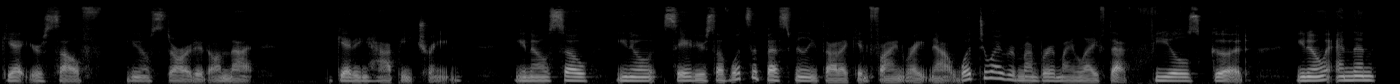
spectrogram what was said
get yourself, you know, started on that getting happy train? You know, so you know, say to yourself, what's the best feeling thought I can find right now? What do I remember in my life that feels good? You know, and then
